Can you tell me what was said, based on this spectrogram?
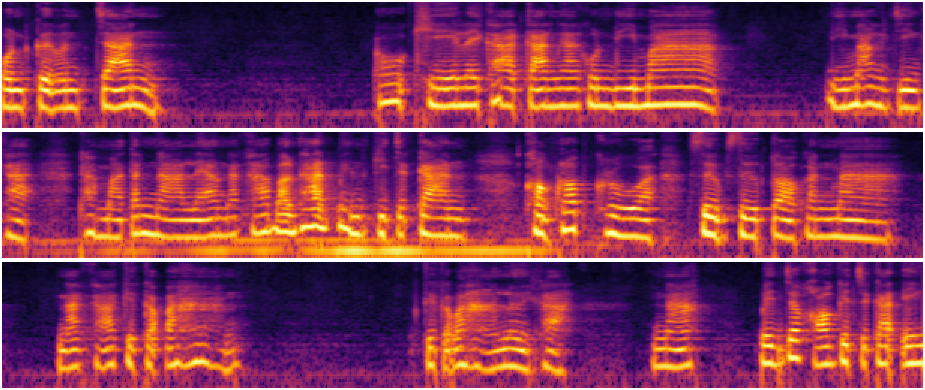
คนเกิดวันจันทร์ โอเคเลยค่ะ การงานคุณดีมาก ดีมากจริงๆค่ะ ทำมาตั้งนานแล้วนะคะ บางท่านเป็นกิจการของครอบครัวสืบสืบต่อกันมานะคะ เกี่ยวกับอาหาร เกี่ยวกับอาหารเลยค่ะนะ เป็นเจ้าของกิจการเอง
